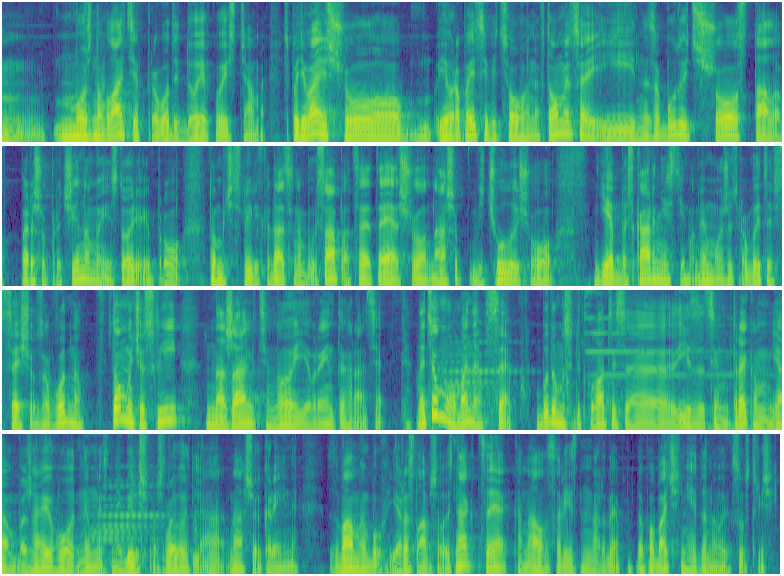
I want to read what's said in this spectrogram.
можновладців приводить до якоїсь тями. Сподіваюсь, що європейці від цього не втомляться і не забудуть, що стало першопричинами історії про в тому числі ліквідацію НАБУ і а це те, що наші відчули, що є безкарність, і вони можуть робити все, що завгодно, в тому числі, на жаль, ціною євроінтеграції. На цьому у мене все. Будемо слідкуватися і за цим треком. Я вважаю його одним із найбільш важливих для нашої країни. З вами був Ярослав Железняк. Це канал Залізний Нардеп. До побачення і до нових зустрічей.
